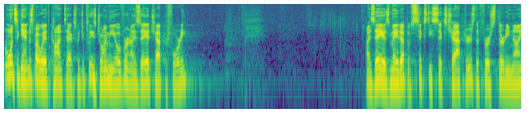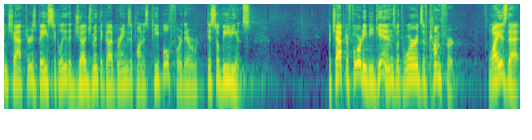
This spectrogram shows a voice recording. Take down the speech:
Once again, just by way of context, would you please join me over in Isaiah chapter 40? Isaiah is made up of 66 chapters. The first 39 chapters, basically, the judgment that God brings upon his people for their disobedience. But chapter 40 begins with words of comfort. Why is that?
